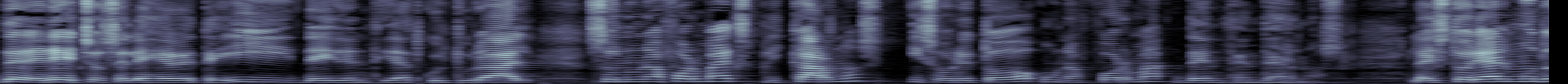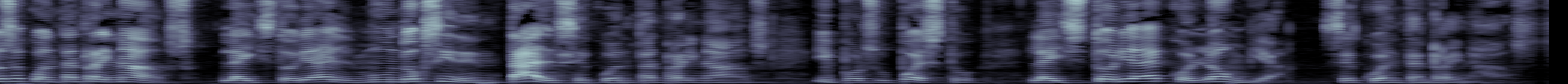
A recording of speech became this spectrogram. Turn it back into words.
de derechos LGBTI, de identidad cultural, son una forma de explicarnos y sobre todo una forma de entendernos. La historia del mundo se cuenta en reinados, la historia del mundo occidental se cuenta en reinados y por supuesto la historia de Colombia se cuenta en reinados.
